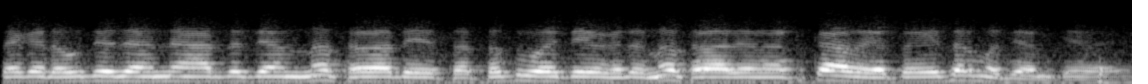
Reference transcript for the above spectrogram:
કે રૌદ્ર ધ્યાન ને આર્ધ ધ્યાન ન થવા દે થતું હોય તે વખતે ન થવા દે અટકાવે, તો એ ધર્મ ધ્યાન કહેવાય.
